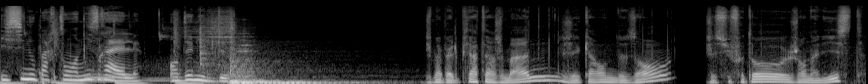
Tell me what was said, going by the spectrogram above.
ici nous partons en Israël en 2002. Je m'appelle Pierre Terjman, j'ai 42 ans, je suis photojournaliste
